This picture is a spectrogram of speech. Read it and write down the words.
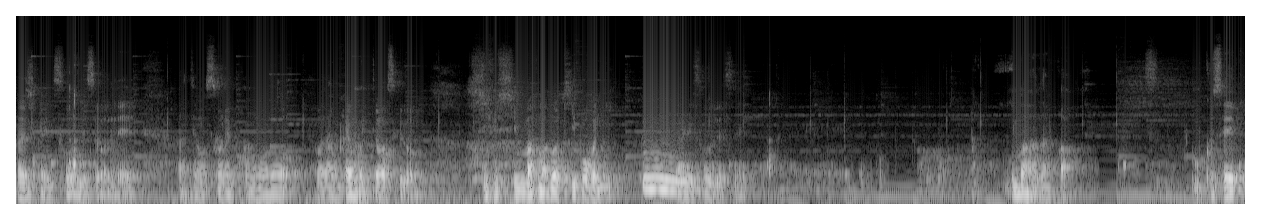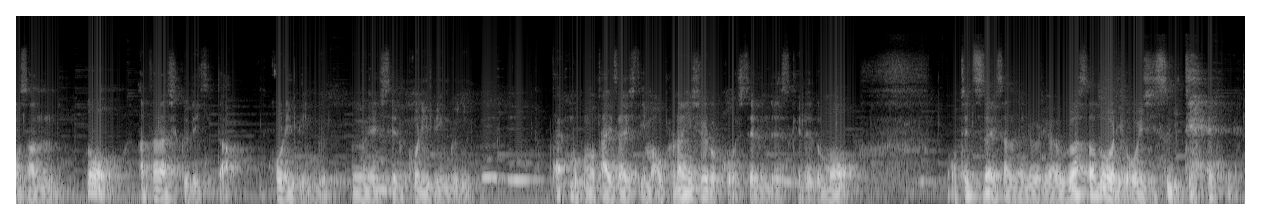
確かにそうですよね。あでもそれ今後のまあ何回も言ってますけど新 新ママの希望にうん、なりそうですね、今はなんか僕聖子さんの新しくできたコリビング運営してるコリビングにた僕も滞在して今オフライン収録をしてるんですけれどもお手伝いさんの料理は噂通り美味しすぎて。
